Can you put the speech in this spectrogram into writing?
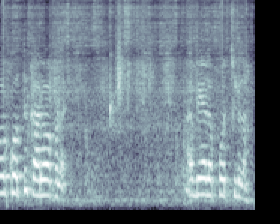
ஒரு கொத்து கருவேப்பிலை. அப்படியே அதை பொரிச்சிக்கலாம்.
